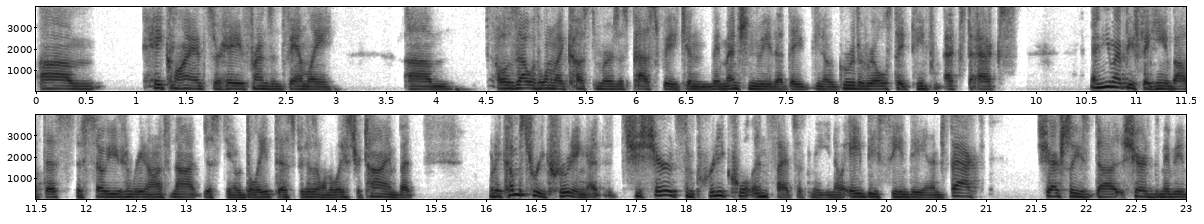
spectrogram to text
um, hey clients or hey friends and family, um, I was out with one of my customers this past week and they mentioned to me that they, you know, grew the real estate team from X to X. And you might be thinking about this. If so, you can read on. If not, just, you know, delete this because I want to waste your time. But when it comes to recruiting, I, she shared some pretty cool insights with me, you know, A, B, C, and D. And in fact, she actually uh, shared maybe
